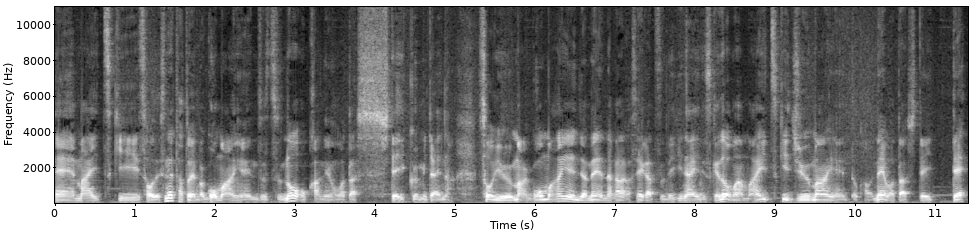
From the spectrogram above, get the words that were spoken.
えー毎月そうですね。例えば5万円ずつのお金を渡していくみたいな。そういうまあ5万円じゃねなかなか生活できないですけど、まあ、毎月10万円とかをね渡していって、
